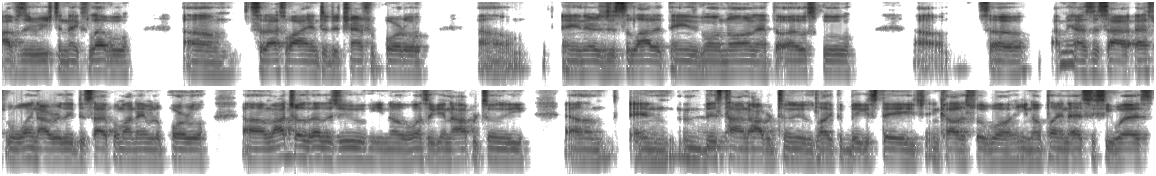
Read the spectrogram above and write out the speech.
obviously reach the next level. Um, so that's why I entered the transfer portal. Um, and there's just a lot of things going on at the other school um, so I mean, that's decided, that's when I really decided to put my name in the portal. Um, I chose LSU. You know, once again, the opportunity, um, and this time the opportunity was like the biggest stage in college football. You know, playing the SEC West,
